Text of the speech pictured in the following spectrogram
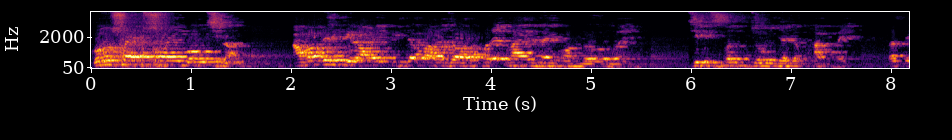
কোন সময় বলছিলাম, আমাদের গ্রামে পিতা মারা যাওয়ার পরে ভাই গন্ডগোল হয়, জিনিসপত্র জমি জায়গা ভাগ তাতে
